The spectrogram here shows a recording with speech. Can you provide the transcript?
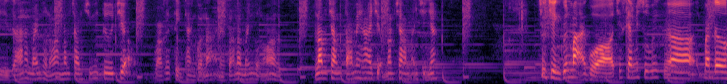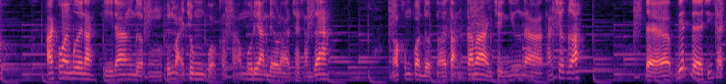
thì giá lăn bánh của nó là 594 triệu. Và các tỉnh thành còn lại là giá lăn bánh của nó là 582 triệu 500 anh chị nhé. Chương trình khuyến mại của chiếc xe Mitsubishi uh, Xpander 2020 này thì đang được khuyến mại chung của các model đều là trải sàn da. Nó không còn được uh, tặng camera hành trình như là tháng trước nữa để biết về chính sách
